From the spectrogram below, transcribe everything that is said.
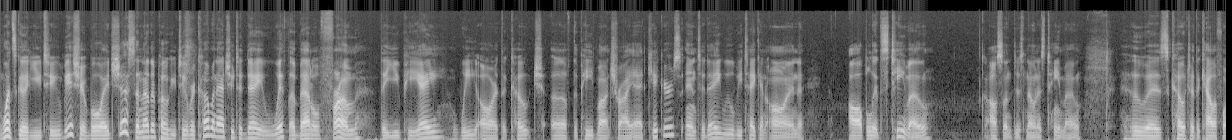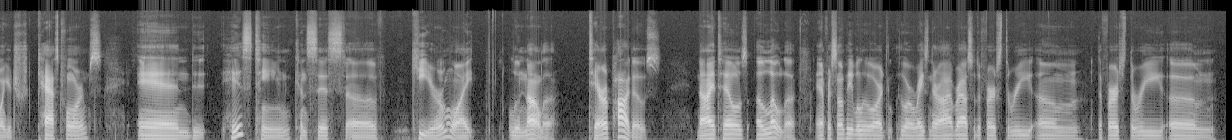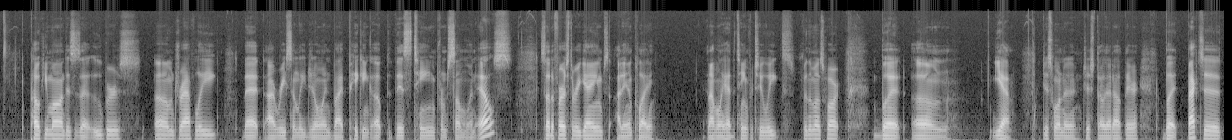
What's good, YouTube? It's your boy, just another PokeTuber, coming at you today with a battle from the UPA. We are the coach of the Piedmont Triad Kickers, and today we will be taking on All Blitz Timo, also just known as Timo, who is coach of the California Castforms, and his team consists of Kyurem White, Lunala, Terapagos, Ninetales, Alola, and for some people who are who are raising their eyebrows to the first three um the first three um Pokemon, this is a Ubers um draft league that I recently joined by picking up this team from someone else. So the first three games I didn't play, and I've only had the team for two weeks for the most part. But um yeah, just want to just throw that out there. But back to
